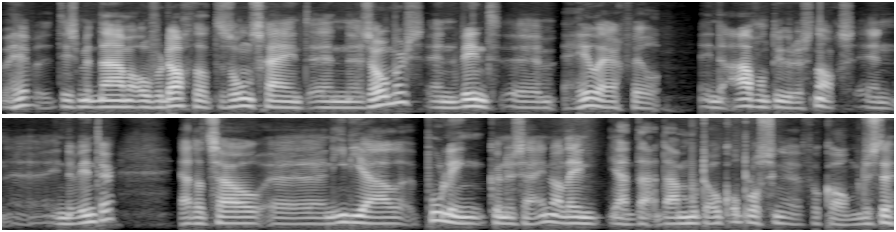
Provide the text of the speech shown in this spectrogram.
het is met name overdag dat de zon schijnt en zomers. En wind heel erg veel in de avonturen s'nachts en in de winter. Ja, dat zou een ideale pooling kunnen zijn. Alleen ja, daar moeten ook oplossingen voor komen. Dus de,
